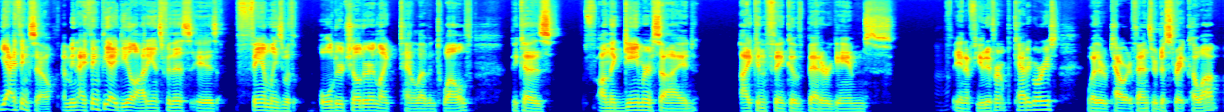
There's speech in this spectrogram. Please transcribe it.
Yeah, I think so. I mean, I think the ideal audience for this is families with older children, like 10, 11, 12, because on the gamer side, I can think of better games uh-huh. in a few different categories, whether tower defense or just straight co op.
